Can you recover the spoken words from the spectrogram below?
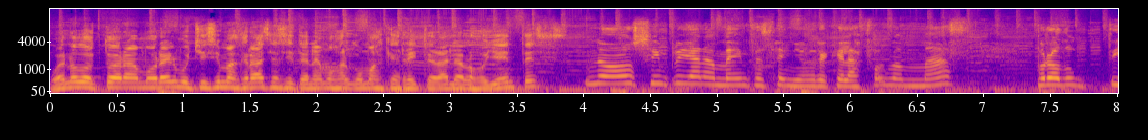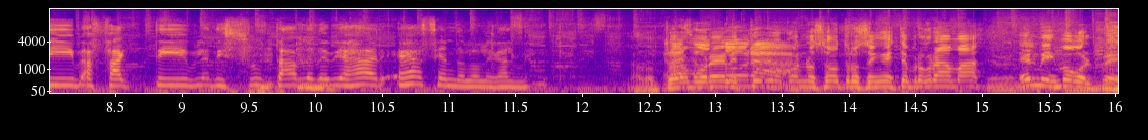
Bueno, doctora Morel, muchísimas gracias. Si tenemos algo más que reiterarle a los oyentes. No, simple y llanamente, señores, que la forma más productiva, factible, disfrutable de viajar es haciéndolo legalmente. La doctora Gracias, Morel doctora. estuvo con nosotros en este programa. El mismo golpe.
